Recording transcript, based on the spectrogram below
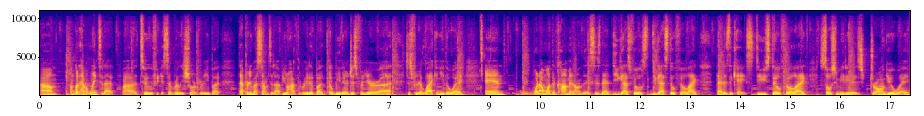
um, I'm going to have a link to that uh, too. It's a really short read, but that pretty much sums it up. You don't have to read it, but it'll be there just for your uh, just for your liking either way. And what I want to comment on this is that do you guys feel do you guys still feel like that is the case? Do you still feel like social media is drawing you away,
